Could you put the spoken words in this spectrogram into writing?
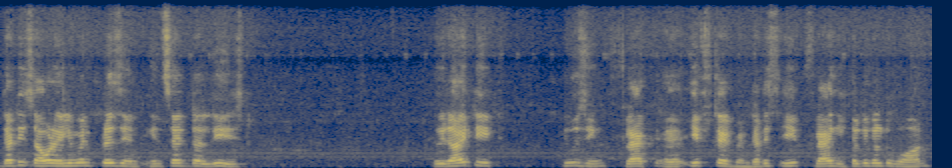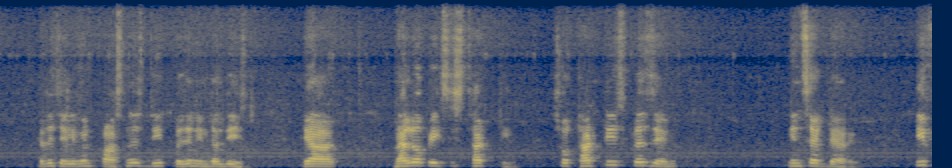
that is our element present inside the list, we write it using flag uh, if statement that is if flag equal to equal to 1 that is element percentage d present in the list here value of x is 30 so 30 is present inside the array. If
